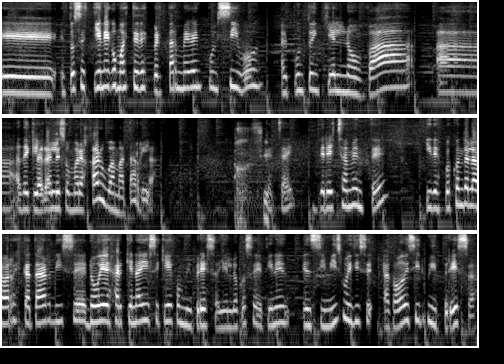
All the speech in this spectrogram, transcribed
Eh, entonces tiene como este despertar mega impulsivo al punto en que él no va a, declararle su amor a Haru, va a matarla. Sí. Derechamente. Y después cuando la va a rescatar dice, no voy a dejar que nadie se quede con mi presa. Y el loco se detiene en sí mismo y dice, acabo de decir mi presa.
